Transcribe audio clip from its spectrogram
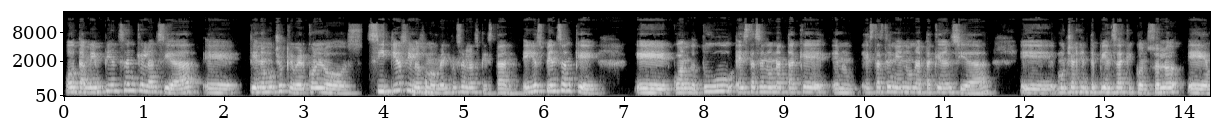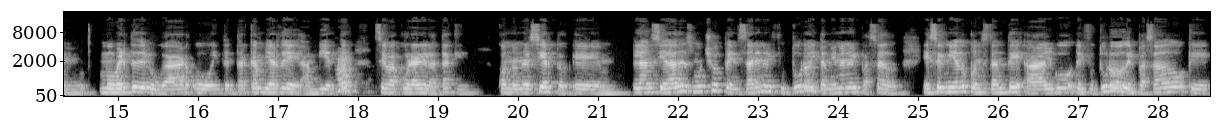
o también piensan que la ansiedad eh, tiene mucho que ver con los sitios y los momentos en los que están. Ellos piensan que eh, cuando tú estás en un ataque, en, estás teniendo un ataque de ansiedad, eh, mucha gente piensa que con solo em, moverte de lugar o intentar cambiar de ambiente se va a curar el ataque cuando no es cierto. Em, la ansiedad es mucho pensar en el futuro y también en el pasado. Es el miedo constante a algo del futuro o del pasado que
